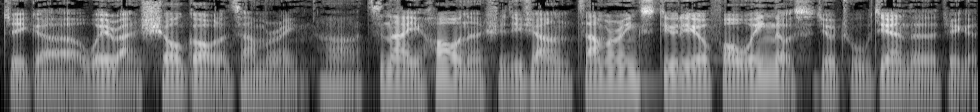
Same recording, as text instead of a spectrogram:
这个微软收购了 Xamarin 啊。自那以后呢，实际上 Xamarin Studio for Windows 就逐渐的这个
